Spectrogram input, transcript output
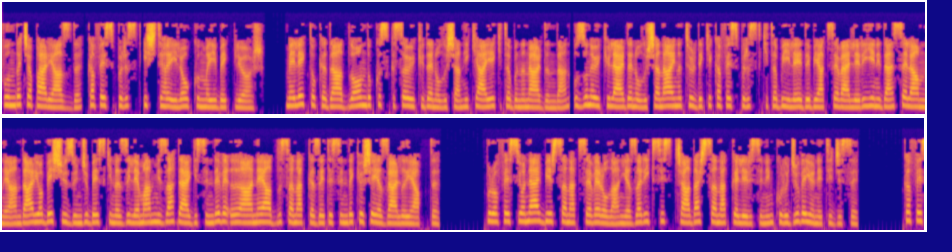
Funda Çapar yazdı. Kafes Pırıst, iştiha ile okunmayı bekliyor. Melek Tokadı adlı 19 kısa öyküden oluşan hikaye kitabının ardından, uzun öykülerden oluşan aynı türdeki Kafes Pırıst kitabı ile edebiyat severleri yeniden selamlayan Dario 500. Beskinazi Leman Mizah dergisinde ve IAN adlı sanat gazetesinde köşe yazarlığı yaptı. Profesyonel bir sanatsever olan yazar Xist Çağdaş Sanat Galerisi'nin kurucu ve yöneticisi. Kafes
